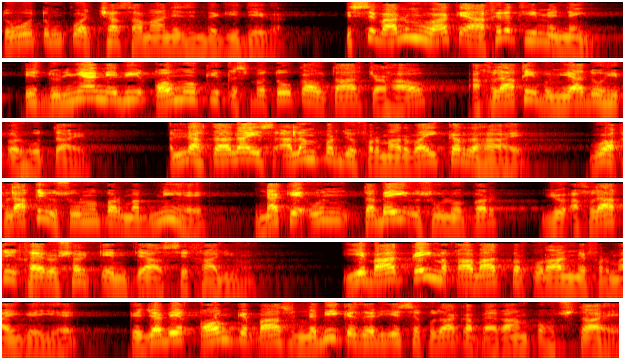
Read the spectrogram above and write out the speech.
تو وہ تم کو اچھا سامان زندگی دے گا۔ اس سے معلوم ہوا کہ آخرت ہی میں نہیں، اس دنیا میں بھی قوموں کی قسمتوں کا اتار چڑھاؤ اخلاقی بنیادوں ہی پر ہوتا ہے۔ اللہ تعالیٰ اس عالم پر جو فرماروائی کر رہا ہے، وہ اخلاقی اصولوں پر مبنی ہے، نہ کہ ان طبعی اصولوں پر جو اخلاقی خیر و شر کے امتیاز سے خالی ہوں۔ یہ بات کئی مقامات پر قرآن میں فرمائی گئی ہے کہ جب ایک قوم کے پاس نبی کے ذریعے سے خدا کا پیغام پہنچتا ہے،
